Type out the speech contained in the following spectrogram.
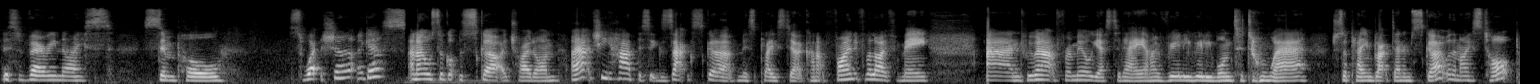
this very nice, simple sweatshirt, I guess. And I also got the skirt I tried on. I actually had this exact skirt, I've misplaced it. I cannot find it for the life of me and we went out for a meal yesterday and I really really wanted to wear just a plain black denim skirt with a nice top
